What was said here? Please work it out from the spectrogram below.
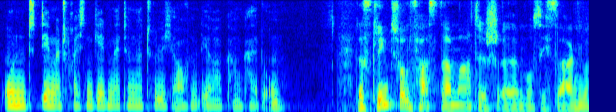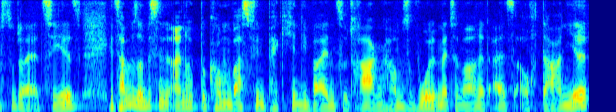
und dementsprechend geht Mette natürlich auch mit ihrer Krankheit um. Das klingt schon fast dramatisch, äh, muss ich sagen, was du da erzählst. Jetzt haben wir so ein bisschen den Eindruck bekommen, was für ein Päckchen die beiden zu tragen haben, sowohl Mette Marit als auch Daniel.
